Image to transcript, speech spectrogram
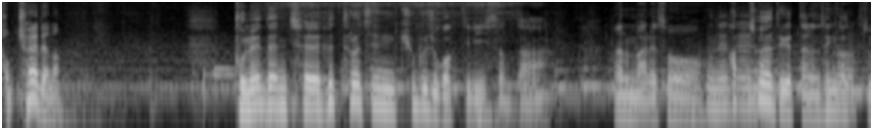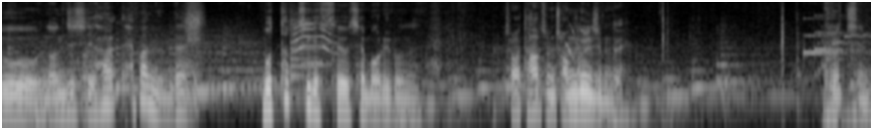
겹쳐야 되나? 분해된 채 흐트러진 큐브 조각들이 있었다. 라는 말에서 분해된- 합쳐야 되겠다는 생각도 넌지시 하- 해봤는데 못 합치겠어요 제 머리로는. 저거 다 합치면 정글짐 돼. 그렇지.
